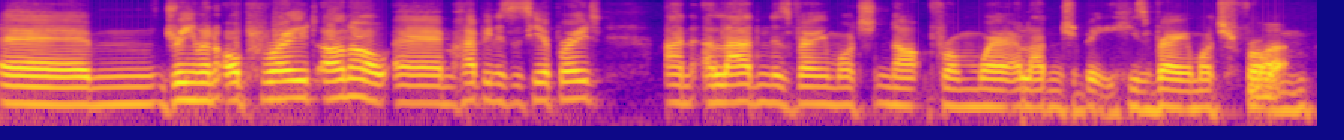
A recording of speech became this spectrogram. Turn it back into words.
um, Dreaming Up parade. Oh no, um, Happiness is Here parade. And Aladdin is very much not from where Aladdin should be. He's very much from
